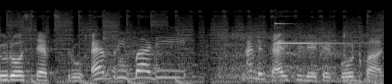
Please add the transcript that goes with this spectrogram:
Euro steps through everybody and a calculated board pass.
